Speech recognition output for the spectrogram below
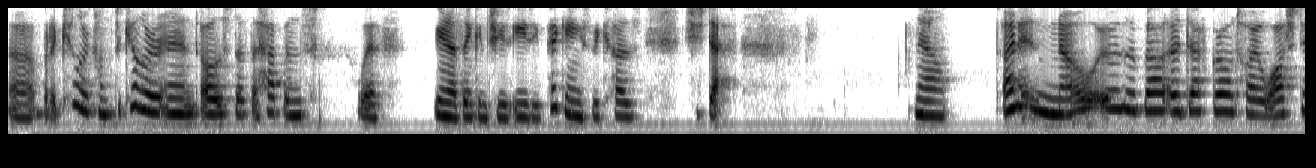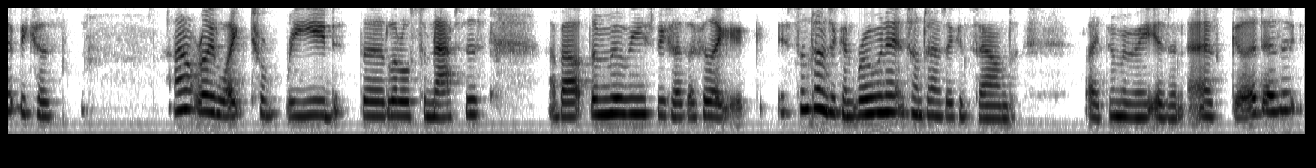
uh, but a killer comes to kill her, and all the stuff that happens with, you know, thinking she's easy pickings because she's deaf. Now, I didn't know it was about a deaf girl until I watched it because I don't really like to read the little synopsis about the movies because I feel like it, sometimes it can ruin it, and sometimes it can sound like the movie isn't as good as it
